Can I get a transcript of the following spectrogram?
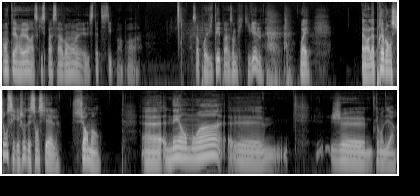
antérieures à ce qui se passe avant et des statistiques par rapport à ça pour éviter par exemple qu'ils viennent Ouais. Alors la prévention, c'est quelque chose d'essentiel, sûrement. Euh, néanmoins, euh, je comment dire,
